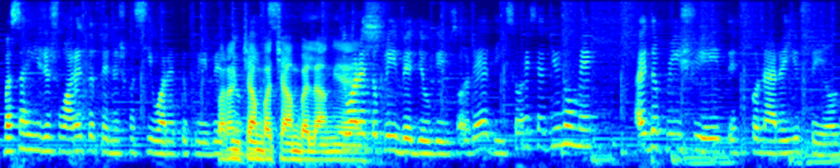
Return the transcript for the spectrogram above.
Basta he just wanted to finish because he wanted to play video Parang games. chamba-chamba lang, He wanted to play video games already. So I said, you know, Mick, I'd appreciate if kunwari you failed,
